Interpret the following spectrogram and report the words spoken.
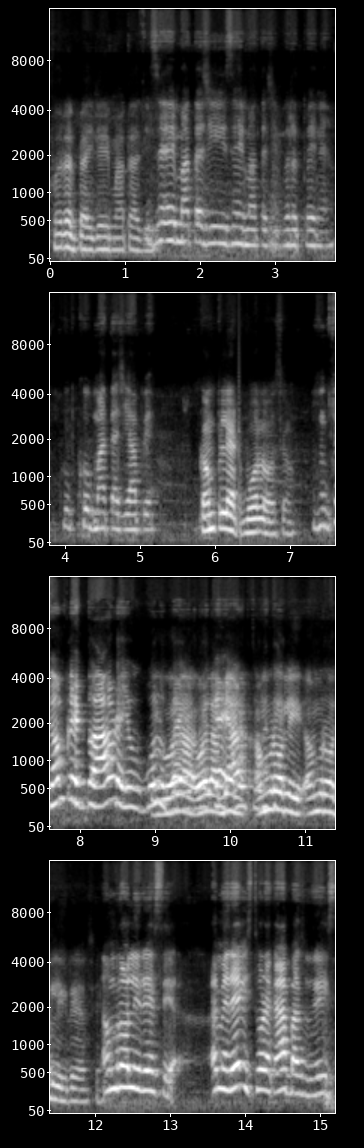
ભરતભાઈ જય માતાજી. જય માતાજી જય માતાજી. ભરતભાઈ ને ખૂબ ખૂબ માતાજી આપે. કમ્પ્લેટ બોલો છો. કમ્પ્લેટ તો આવડે એવું બોલું ઓલા ઓલા બેન અમરોલી અમરોલી રહે છે. અમરોલી રહેશે અમે રહીશ થોડાક આ બાજુ રહીશ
